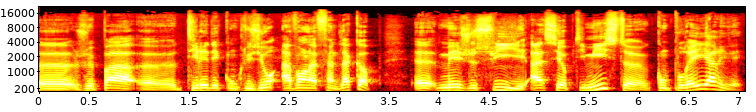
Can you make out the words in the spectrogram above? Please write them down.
euh, je vais pas euh, tirer des conclusions avant la fin de la COP. mais je suis assez optimiste qu'on pourrait y arriver.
